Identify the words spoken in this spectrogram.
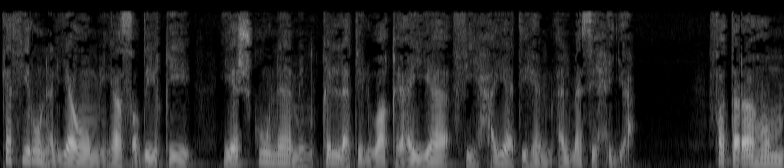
كثيرون اليوم يا صديقي يشكون من قلة الواقعية في حياتهم المسيحية. فتراهم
